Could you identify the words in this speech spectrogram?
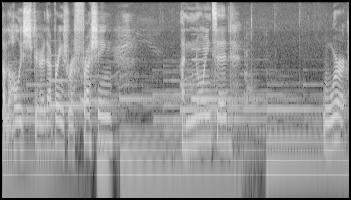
of the Holy Spirit that brings refreshing, anointed work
